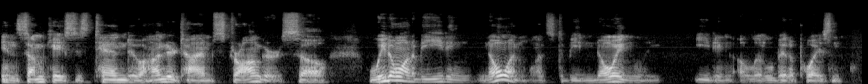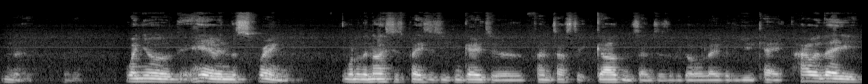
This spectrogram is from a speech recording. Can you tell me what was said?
in some cases, 10 to 100 times stronger. So we don't want to be eating, no one wants to be knowingly eating a little bit of poison. No. When you're here in the spring, one of the nicest places you can go to fantastic garden centres that we've got all over the UK. How are they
